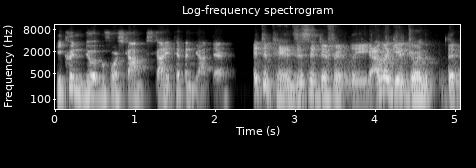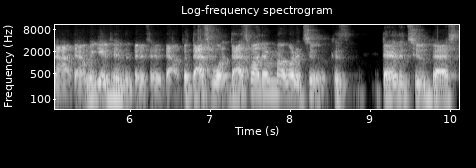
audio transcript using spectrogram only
He couldn't do it before Scott, Scottie Pippen got there. It depends. It's a different league. I'm gonna give Jordan the nod there. I'm gonna give him the benefit of the doubt. But that's one. That's why they're my one and two because they're the two best.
